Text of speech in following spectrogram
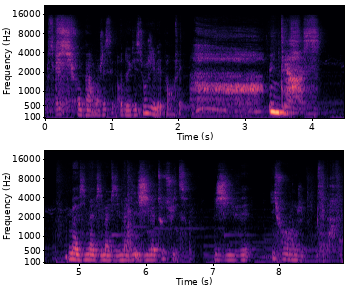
Parce que s'ils font pas à manger, c'est hors de question, j'y vais pas en fait. une terrasse Ma vie, ma vie, ma vie, ma vie, j'y vais tout de suite. J'y vais il faut en manger. C'est parfait.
